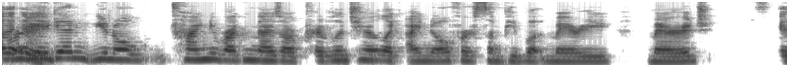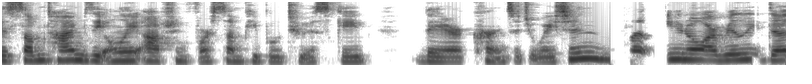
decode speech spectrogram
right. and again you know trying to recognize our privilege here like i know for some people marry marriage is sometimes the only option for some people to escape their current situation but you know i really do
